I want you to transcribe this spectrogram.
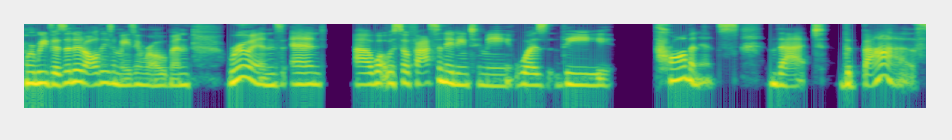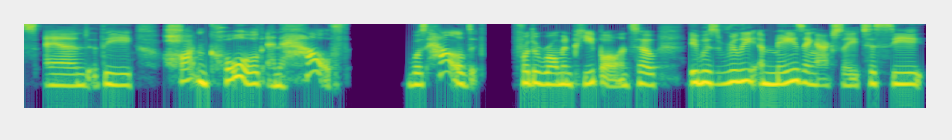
where we visited all these amazing Roman ruins. And uh, what was so fascinating to me was the prominence that the baths and the hot and cold and health was held for the Roman people. And so it was really amazing actually to see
